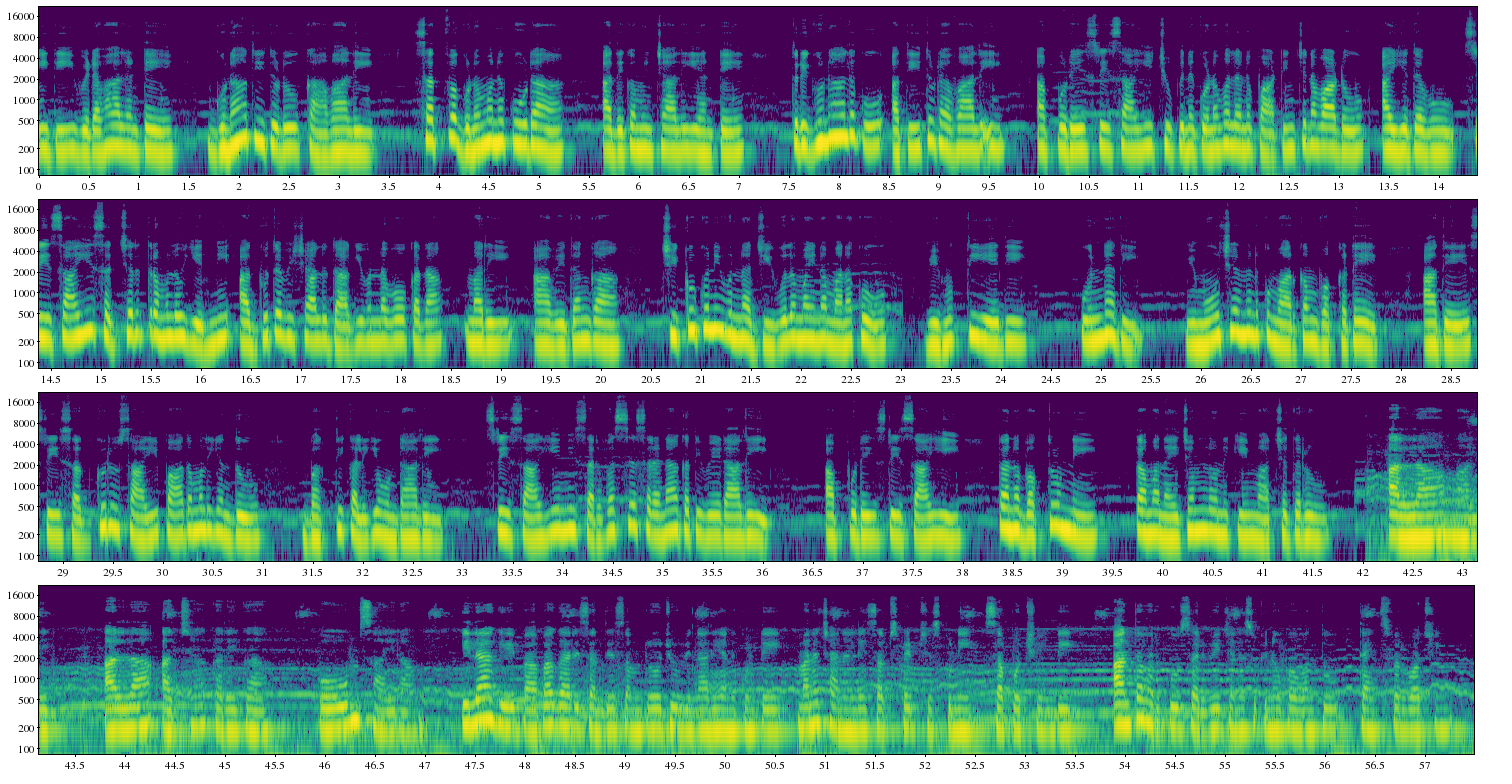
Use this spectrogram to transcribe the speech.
ఇది విడవాలంటే గుణాతీతుడు కావాలి. సత్వగుణమును కూడా అధిగమించాలి అంటే త్రిగుణాలకు అతీతుడవ్వాలి. అప్పుడే శ్రీ సాయి చూపిన గుణములను పాటించినవాడు అయ్యదవు. శ్రీ సాయి సచ్చరిత్రములో ఎన్ని అద్భుత విషయాలు దాగి ఉన్నవో కదా. మరి ఆ విధంగా చిక్కుకుని ఉన్న జీవులమైన మనకు విముక్తి ఏది? ఉన్నది. విమోచనకు మార్గం ఒక్కటే. అదే శ్రీ సద్గురు సాయి పాదముల యందు భక్తి కలిగి ఉండాలి. శ్రీ సాయిని సర్వస్య శరణాగతి వేడాలి. అప్పుడే శ్రీ సాయి తన భక్తుణ్ణి తమ నైజంలోనికి మార్చెదరు. అల్లా మాలిక్ అల్లా అచ్చా కరేగా. ఓం సాయిరామ్. ఇలాగే బాబా గారి సందేశం రోజు వినాలి అనుకుంటే మన ఛానల్ని సబ్స్క్రైబ్ చేసుకుని సపోర్ట్ చేయండి. అంతవరకు సర్వే జన భవంతు. Thanks for watching.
